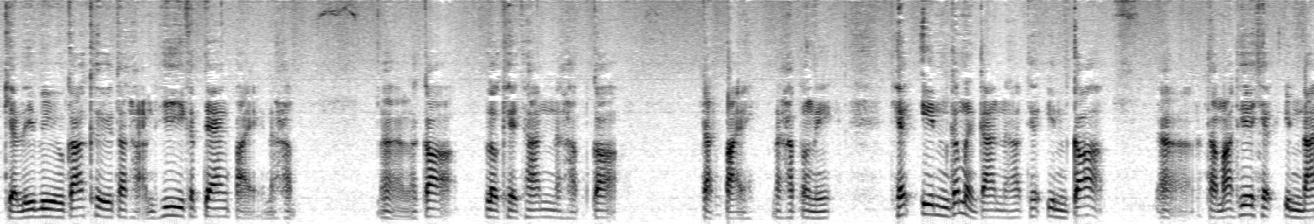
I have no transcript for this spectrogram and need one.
เขียนรีวิวก็คือสถานที่ก็แจ้งไปนะครับอ่าแล้วก็โลเคชันนะครับก็จัดไปนะครับ ตรงนี้เช็คอินก็เหมือนกันนะครับเช็คอินก็สามารถที่จะเช็คอินได้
